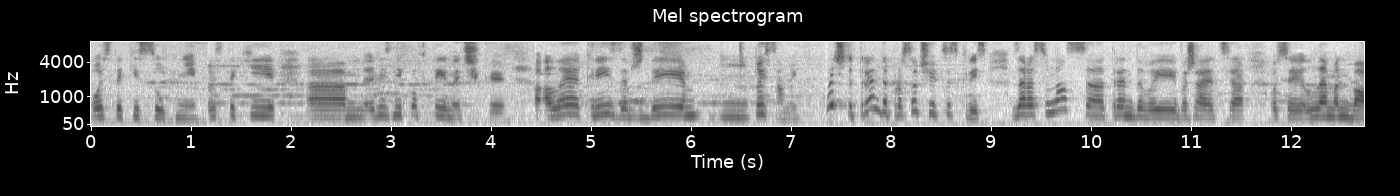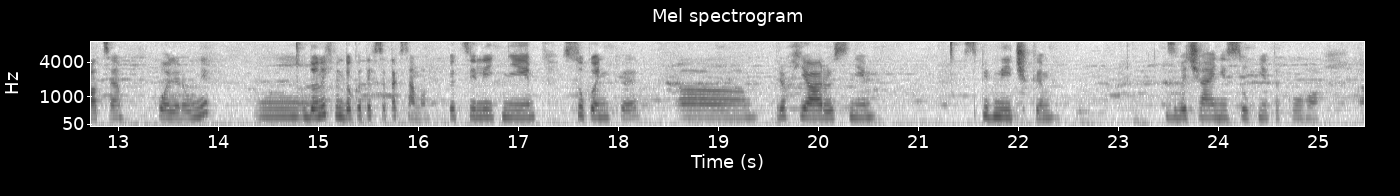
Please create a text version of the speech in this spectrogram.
Ось такі сукні, ось такі е, різні ковтиночки, але крізь завжди той самий. Бачите, тренди просочуються скрізь. Зараз у нас е, трендовий вважається оцей lemon bate колір. У них до них він докотився так само. Ці літні суконьки, е, трьохярусні спіднички, звичайні сукні такого е,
